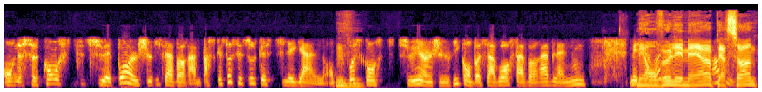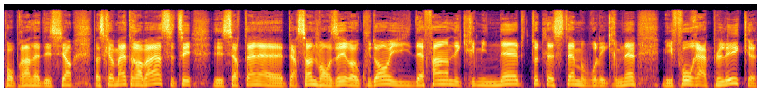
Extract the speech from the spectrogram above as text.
on ne se constituait pas un jury favorable. Parce que ça, c'est sûr que c'est illégal. On ne peut pas mhm. se constituer un jury qu'on va savoir favorable à nous. Mais, on veut les meilleures personnes pour prendre la décision. Parce que Maître Robert, tu sais, certaines euh, personnes vont dire, euh, coudon, ils défendent les criminels, tout le système pour les criminels. Mais il faut rappeler que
